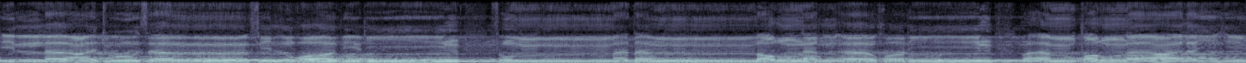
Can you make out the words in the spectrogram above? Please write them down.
إلا عجوزا في الغابرين. ثم دمرنا الآخرين. وأمطرنا عليهم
